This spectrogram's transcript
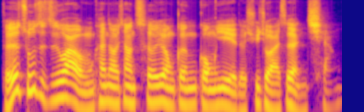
可是除此之外，我们看到像车用跟工业的需求还是很强。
